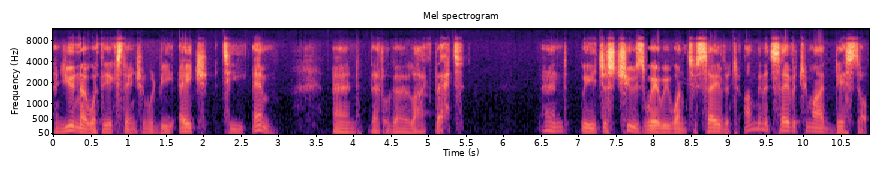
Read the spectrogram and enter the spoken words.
and you know what the extension would be, HTM, and that'll go like that and we just choose where we want to save it. I'm going to save it to my desktop.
